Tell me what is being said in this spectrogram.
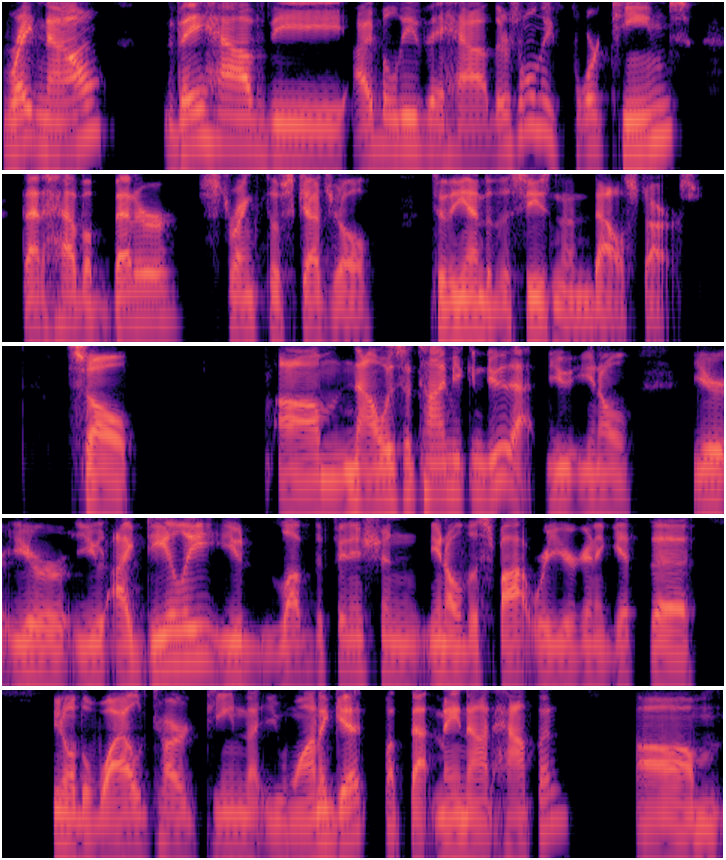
right now, they have the I believe they have. There's only four teams that have a better strength of schedule to the end of the season than Dallas Stars. So um now is the time you can do that. You you know you're you're you ideally you'd love to finish in you know the spot where you're going to get the you know the wild card team that you want to get but that may not happen. Um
